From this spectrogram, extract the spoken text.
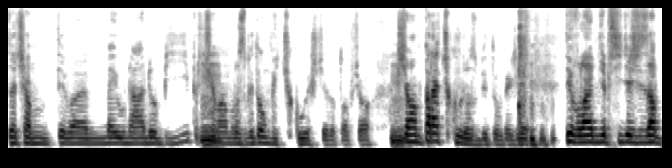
začal ty vole, meju nádobí, protože Hmm. mám rozbitou myčku ještě do toho všeho. Hmm. Ještě mám pračku rozbitou, takže ty vole, mně přijde, že za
